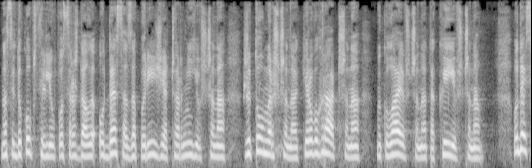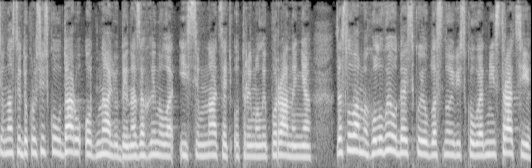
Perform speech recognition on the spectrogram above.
Внаслідок обстрілів постраждали Одеса, Запоріжжя, Чернігівщина, Житомирщина, Кіровоградщина, Миколаївщина та Київщина. В Одесі внаслідок російського удару одна людина загинула і 17 отримали поранення. За словами голови Одеської обласної військової адміністрації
